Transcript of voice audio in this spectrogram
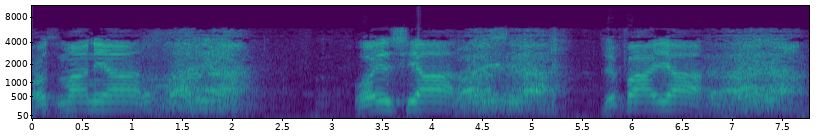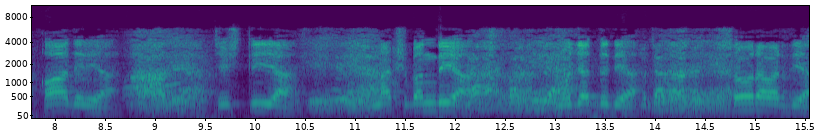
عثمانیہ۔ ویسیہ রেফাইয়া, কাদেরিয়া চিস্তিয়া নকশবন্দিয়া মুজদ্দিয়া সোহরাওয়ার্দিয়া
